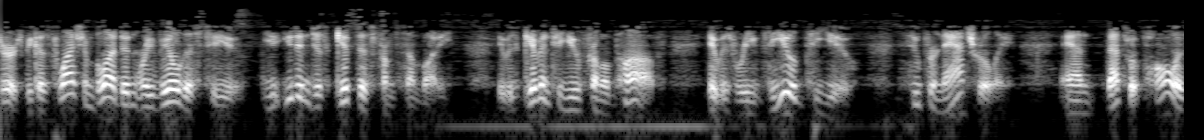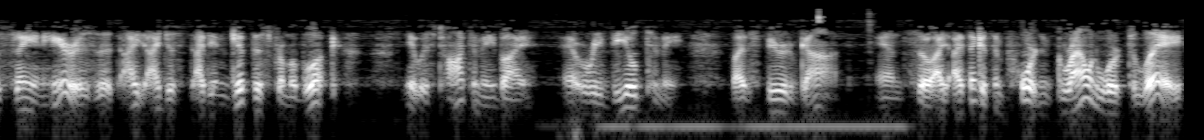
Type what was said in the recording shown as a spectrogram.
church, because flesh and blood didn't reveal this to you. You, you didn't just get this from somebody; it was given to you from above. It was revealed to you supernaturally." And that's what Paul is saying here is that I, I just, I didn't get this from a book. It was taught to me by, uh, revealed to me by the Spirit of God. And so I, I think it's important groundwork to lay,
